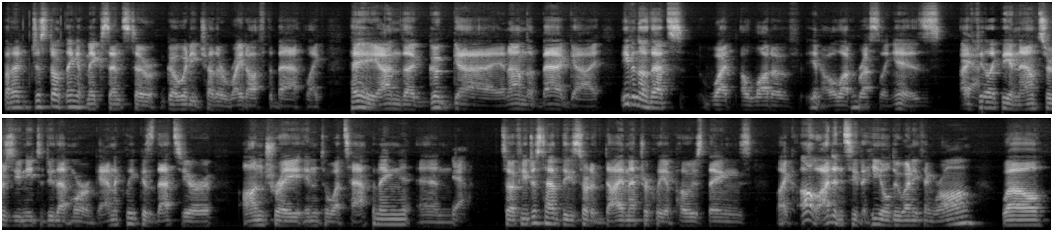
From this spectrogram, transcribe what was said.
but I just don't think it makes sense to go at each other right off the bat. Like, hey, I'm the good guy and I'm the bad guy. Even though that's what a lot of you know a lot of wrestling is. I feel like the announcers you need to do that more organically because that's your entree into what's happening. And Yeah. so if you just have these sort of diametrically opposed things, like, oh, I didn't see the heel do anything wrong. Well,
